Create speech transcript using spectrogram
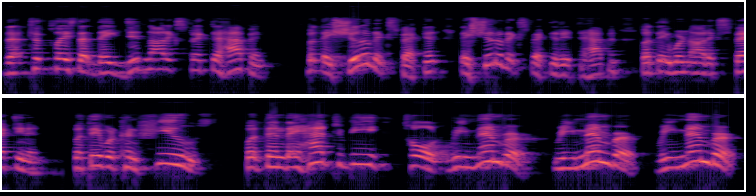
that took place that they did not expect to happen. But they should have expected. They should have expected it to happen, but they were not expecting it. But they were confused. But then they had to be told, remember, remember, remember.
